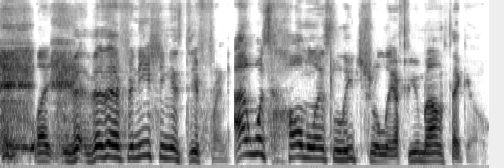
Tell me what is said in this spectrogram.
like the, the definition is different. I was homeless literally a few months ago.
